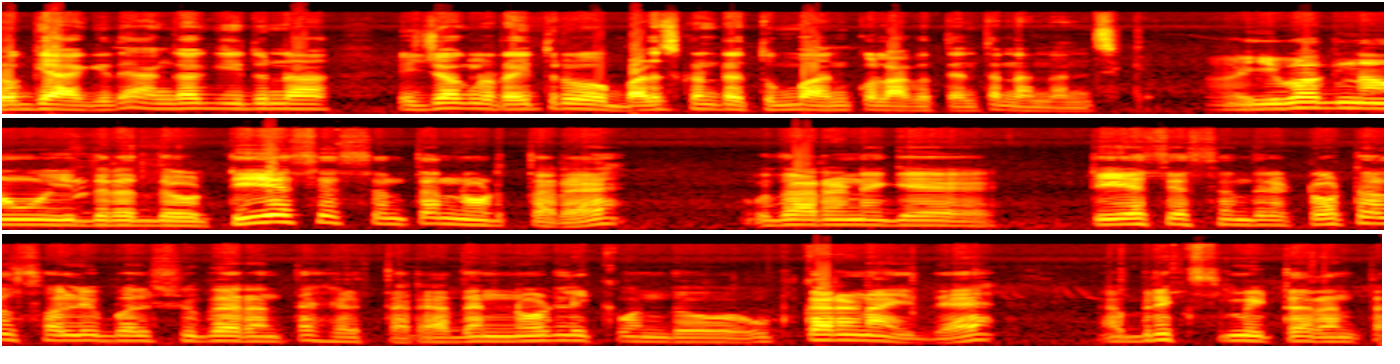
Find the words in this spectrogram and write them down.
ಯೋಗ್ಯ ಆಗಿದೆ. ಹಂಗಾಗಿ ಇದನ್ನು ನಿಜವಾಗ್ಲೂ ರೈತರು ಬಳಸ್ಕೊಂಡ್ರೆ ತುಂಬ ಅನುಕೂಲ ಆಗುತ್ತೆ ಅಂತ ನನ್ನ ಅನಿಸಿಕೆ. ಇವಾಗ ನಾವು ಇದರದ್ದು ಟಿ ಎಸ್ ಎಸ್ ಅಂತ ನೋಡ್ತಾರೆ. ಉದಾಹರಣೆಗೆ ಟಿ ಎಸ್ ಎಸ್ ಅಂದರೆ ಟೋಟಲ್ ಸಾಲ್ಯುಬಲ್ ಶುಗರ್ ಅಂತ ಹೇಳ್ತಾರೆ. ಅದನ್ನು ನೋಡಲಿಕ್ಕೆ ಒಂದು ಉಪಕರಣ ಇದೆ. ಬ್ರಿಕ್ಸ್ ಮೀಟರ್ ಅಂತ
